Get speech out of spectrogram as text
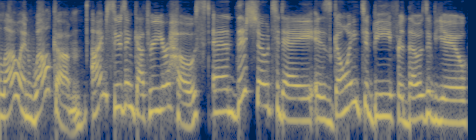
Hello and welcome. I'm Susan Guthrie, your host, and this show today is going to be for those of you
